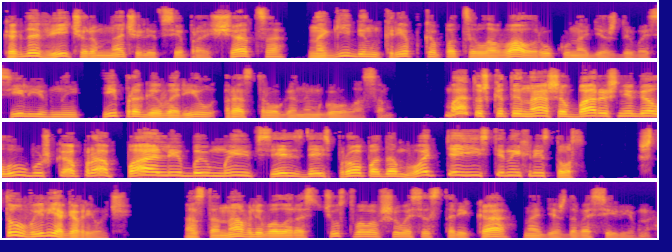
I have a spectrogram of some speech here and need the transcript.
Когда вечером начали все прощаться, Нагибин крепко поцеловал руку Надежды Васильевны и проговорил растроганным голосом. «Матушка ты наша, барышня-голубушка, пропали бы мы все здесь пропадом, вот те истинный Христос!» «Что вы, Илья Гаврилович?» Останавливала расчувствовавшегося старика Надежда Васильевна.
